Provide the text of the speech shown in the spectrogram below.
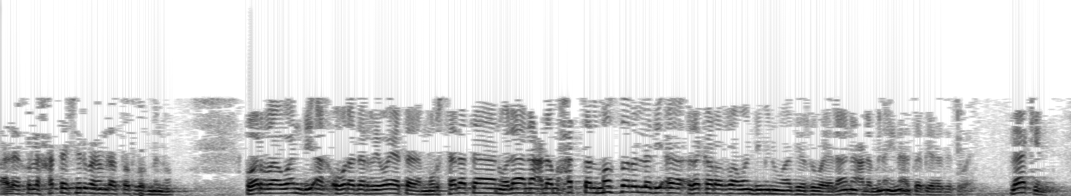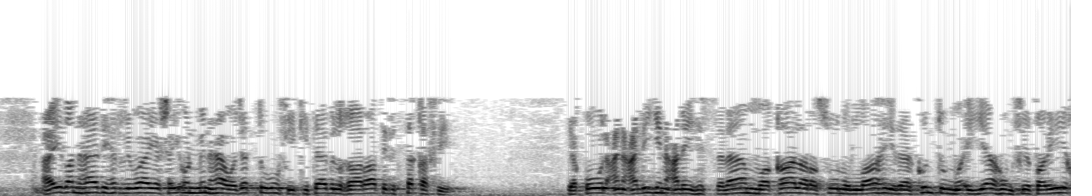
هذا يقول حتى شربهم لا تطلب منه والراوندي أورد الرواية مرسلة ولا نعلم حتى المصدر الذي ذكر الراوندي منه هذه الرواية. لا نعلم من أين أتى بهذه الرواية. لكن أيضا هذه الرواية شيء منها وجدته في كتاب الغارات للثقفي يقول عن علي عليه السلام وقال رسول الله إذا كنتم وإياهم في طريق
